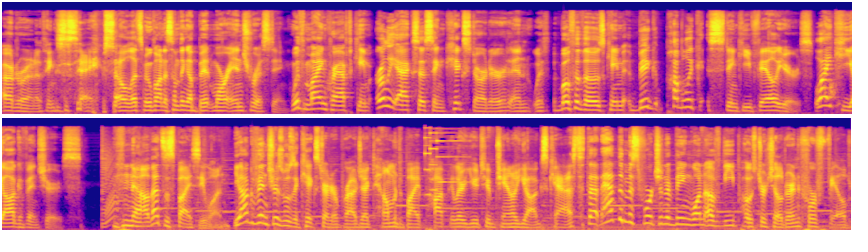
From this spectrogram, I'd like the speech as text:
I would run out of things to say. So let's move on to something a bit more interesting. With Minecraft came early access and Kickstarter, and with both of those came big public stinky failures, like Yog Ventures. Now, that's a spicy one. Yog Ventures was a Kickstarter project helmed by popular YouTube channel Yogscast that had the misfortune of being one of the poster children for failed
